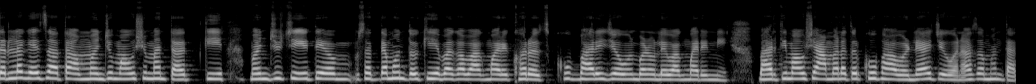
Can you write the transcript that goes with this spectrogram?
तर लगेच आता मंजू मावशी म्हणतात की मंजूची ते सत्या म्हणतो की हे बघा वाघमारे खरंच खूप भारी जेवण बनवलं वाघमारेंनी. भारती मावशी आम्हाला तर खूप आवडले आहे जेवण असं म्हणतात.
